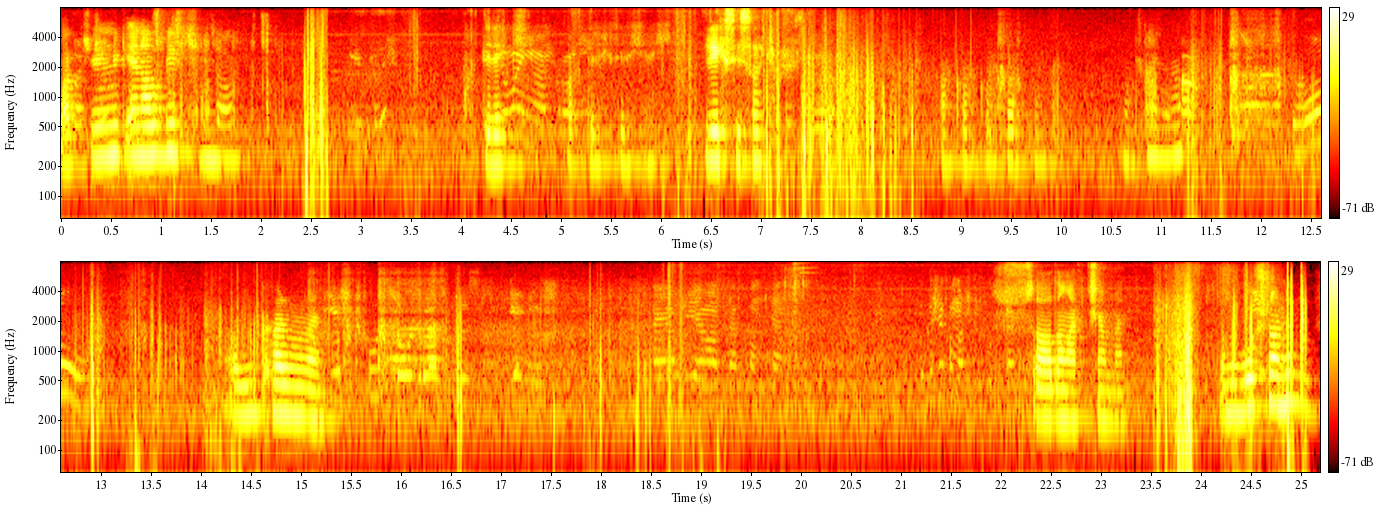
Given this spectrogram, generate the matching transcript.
Bak günlük en az bir Bak direkt. Bak direkt direkt direkt. Direkt sesi açmış. Bak bak bak bak bak. Açmayın lan. Alayım karımı ben. jest twój od razu to jest geniusz. A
